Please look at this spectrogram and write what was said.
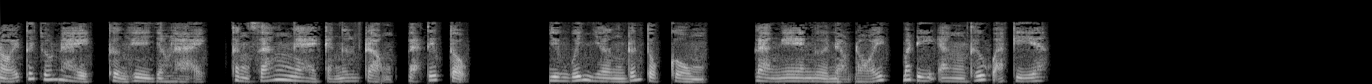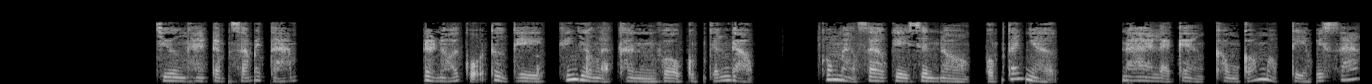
Nói tới chỗ này, Thường Hy dừng lại, thần sáng ngày càng ngân trọng và tiếp tục. Dương Quý Nhân đến tục cùng, là nghe người nào nói mới đi ăn thứ quả kia. Chương 268 Lời nói của Thường Hy khiến Dương Lạc Thành vô cùng chấn động. Con mạng sau khi sinh nòn bỗng tái nhợt, nay lại càng không có một tiền huyết sát.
